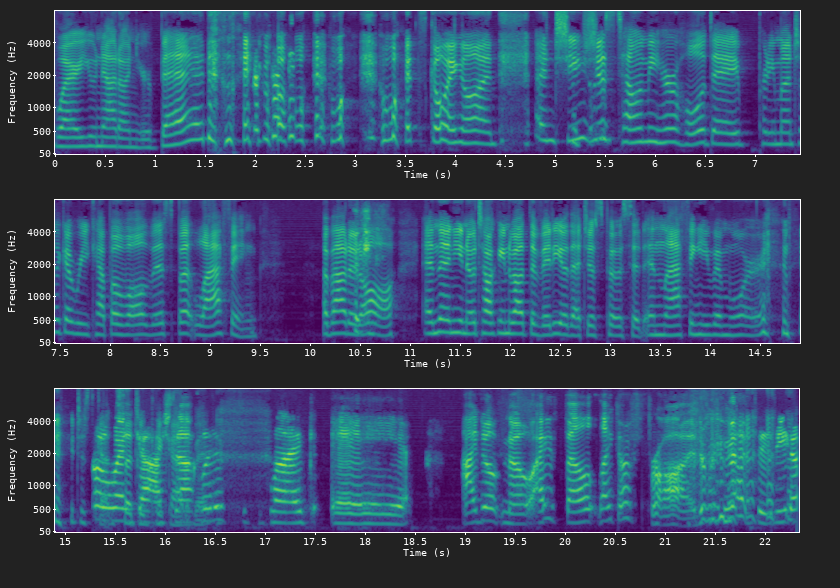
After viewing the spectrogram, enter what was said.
why are you not on your bed? like, what, what- what's going on? And she's just telling me her whole day, pretty much like a recap of all this, but laughing about it all. And then, you know, talking about the video that just posted and laughing even more. I just Oh my gosh, that was like a. I don't know. I felt like a fraud in that video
